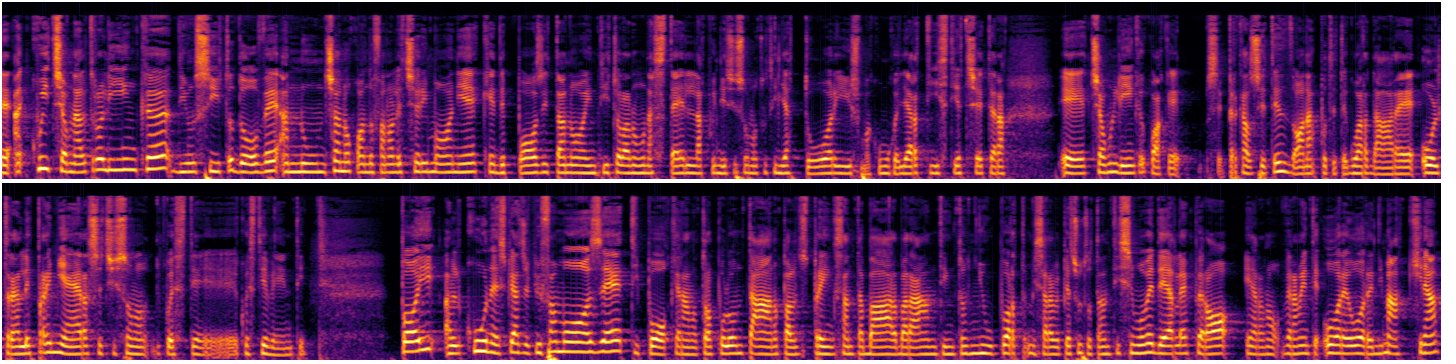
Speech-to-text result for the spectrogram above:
eh, qui c'è un altro link di un sito dove annunciano quando fanno le cerimonie che depositano e intitolano una stella, quindi ci sono tutti gli attori, insomma comunque gli artisti, eccetera. E c'è un link qua che se per caso siete in zona potete guardare oltre alle premiere se ci sono queste, questi eventi. Poi alcune spiagge più famose, tipo che erano troppo lontano, Palm Springs, Santa Barbara, Huntington, Newport, mi sarebbe piaciuto tantissimo vederle, però erano veramente ore e ore di macchina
